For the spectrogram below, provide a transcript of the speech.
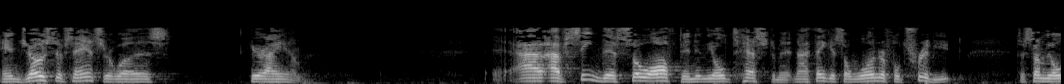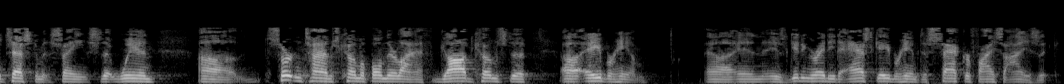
And Joseph's answer was, Here I am. I've seen this so often in the Old Testament, and I think it's a wonderful tribute to some of the Old Testament saints that when uh, certain times come upon their life, God comes to uh, Abraham uh, and is getting ready to ask Abraham to sacrifice Isaac.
